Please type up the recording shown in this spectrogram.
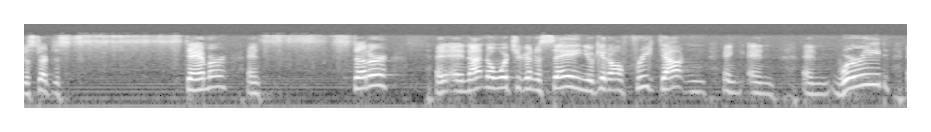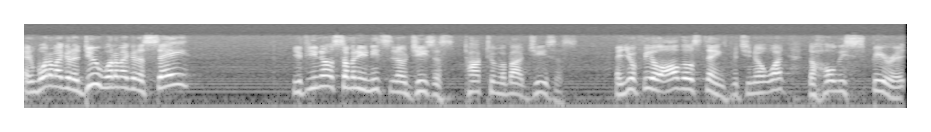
You'll start to stammer and stutter and, and not know what you're going to say, and you'll get all freaked out and, and, and, and worried. And what am I going to do? What am I going to say? If you know somebody who needs to know Jesus, talk to them about Jesus. And you'll feel all those things. But you know what? The Holy Spirit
